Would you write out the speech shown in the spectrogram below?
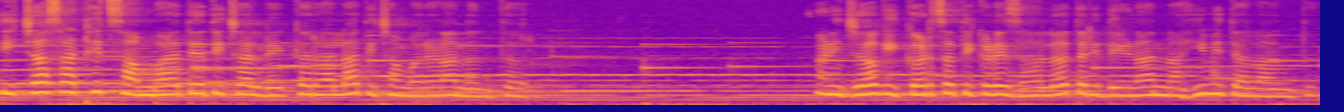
तिच्यासाठीच सांभाळते तिच्या लेकराला तिच्या मरणानंतर. आणि जग इकडचं तिकडे झालं तरी देणार नाही मी त्याला अंतर.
